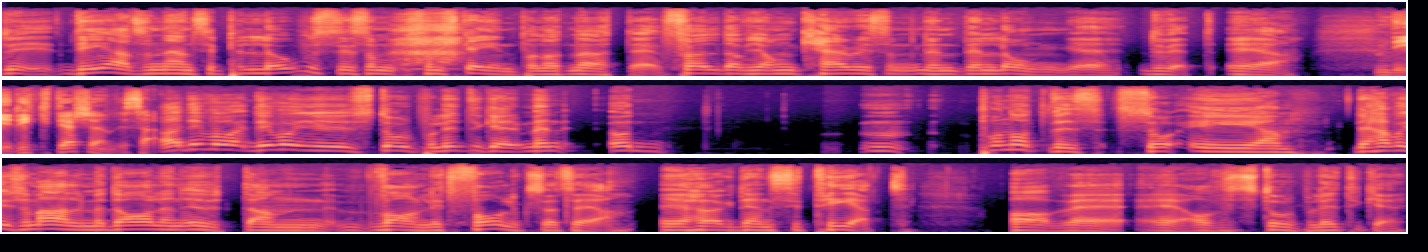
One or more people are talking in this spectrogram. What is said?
Det, det är alltså Nancy Pelosi som, som ska in på något möte, följd av John Kerry som den, den lång, eh, du vet. Eh. Det är riktiga kändisar. Ja, det var, det var ju storpolitiker, men och, mm, på något vis så är, det här var ju som Almedalen utan vanligt folk så att säga, hög densitet av, eh, eh, av storpolitiker.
